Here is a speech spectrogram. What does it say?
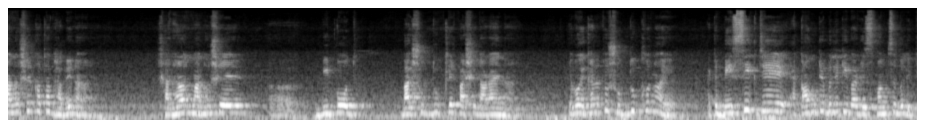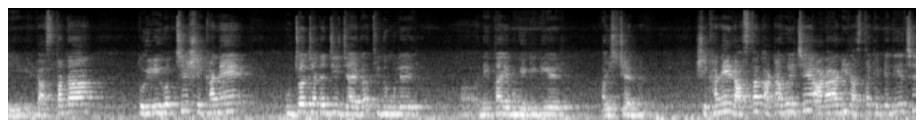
মানুষের কথা ভাবে না সাধারণ মানুষের বিপদ বা সুখ দুঃখের পাশে দাঁড়ায় না। এবং এখানে তো সুখ দুঃখ নয় একটা বেসিক যে অ্যাকাউন্টেবিলিটি বা রেসপন্সিবিলিটি রাস্তাটা তৈরি হচ্ছে সেখানে উজ্জ্বল চ্যাটার্জির জায়গা, তৃণমূলের নেতা এবং এডিডি এর ভাইস চেয়ারম্যান সেখানে রাস্তা কাটা হয়েছে, আড়াআড়ি রাস্তা কেটে দিয়েছে।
